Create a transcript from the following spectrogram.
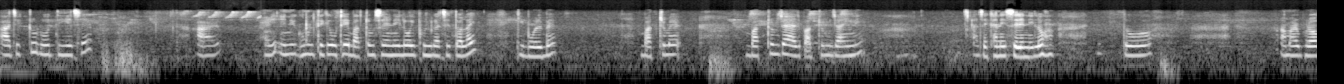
আজ একটু রোদ দিয়েছে। আর আর ইনি ঘুম থেকে উঠে বাথরুম সেরে নিল ওই ফুল গাছের তলায়। কি বলবে? বাথরুমে বাথরুম যায় আজ বাথরুম যায়নি আজ এখানেই সেরে নিল। তো আমার ব্লগ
